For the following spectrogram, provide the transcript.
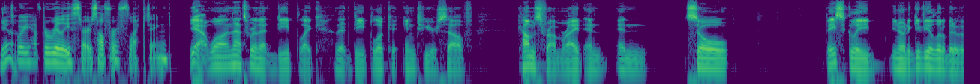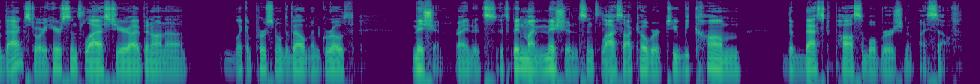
yeah. that's where you have to really start self reflecting. Yeah, well, and that's where that deep like that deep look into yourself comes from, right? And and so basically, you know, to give you a little bit of a backstory here, since last year, I've been on a like a personal development growth mission, right? It's it's been my mission since last October to become the best possible version of myself.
